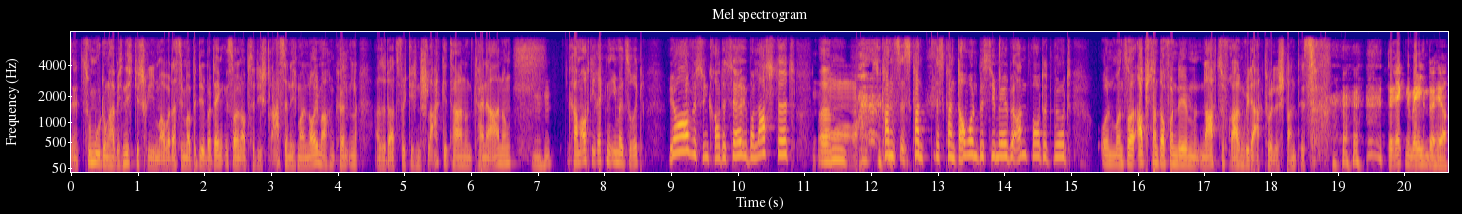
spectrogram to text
eine Zumutung habe ich nicht geschrieben, aber dass sie mal bitte überdenken sollen, ob sie die Straße nicht mal neu machen könnten. Also da hat es wirklich einen Schlag getan und keine Ahnung. Mhm. Kam auch direkt eine E-Mail zurück. Ja, wir sind gerade sehr überlastet. Ähm, Oh. es, kann, es, kann, es kann dauern, bis die Mail beantwortet wird. Und man soll Abstand davon nehmen, nachzufragen, wie der aktuelle Stand ist. Direkt eine Mail hinterher.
